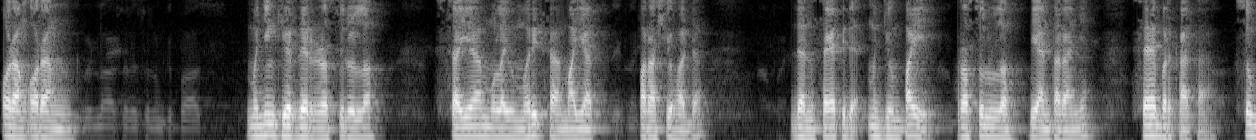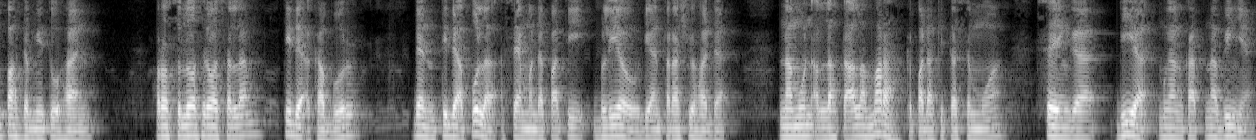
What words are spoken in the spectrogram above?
orang-orang menyingkir dari Rasulullah, saya mulai memeriksa mayat para syuhada dan saya tidak menjumpai Rasulullah di antaranya. Saya berkata, sumpah demi Tuhan, Rasulullah SAW tidak kabur dan tidak pula saya mendapati beliau di antara syuhada. Namun Allah Ta'ala marah kepada kita semua sehingga dia mengangkat nabinya.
